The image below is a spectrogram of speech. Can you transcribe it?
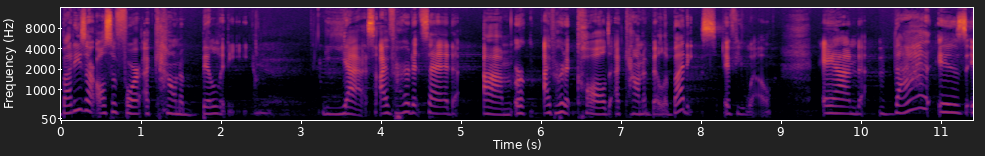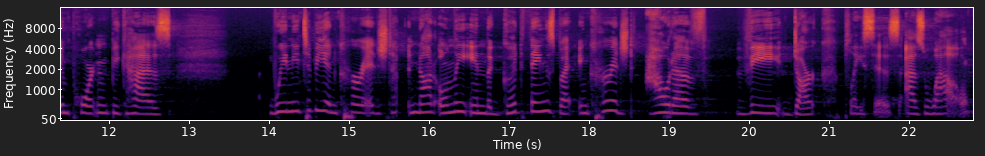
buddies are also for accountability. Yes, I've heard it said, um, or I've heard it called accountability buddies, if you will. And that is important because we need to be encouraged not only in the good things, but encouraged out of the dark places as well.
